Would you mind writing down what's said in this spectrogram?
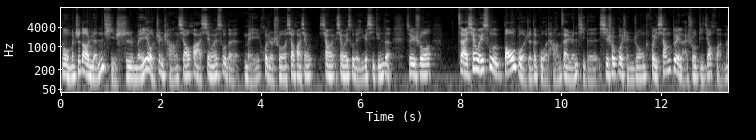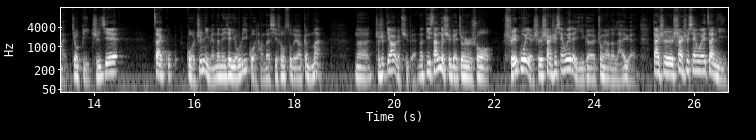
那我们知道，人体是没有正常消化纤维素的酶，或者说消化纤纤纤维素的一个细菌的。所以说，在纤维素包裹着的果糖，在人体的吸收过程中会相对来说比较缓慢，就比直接在果果汁里面的那些游离果糖的吸收速度要更慢。那这是第二个区别。那第三个区别就是说，水果也是膳食纤维的一个重要的来源。但是膳食纤维在你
